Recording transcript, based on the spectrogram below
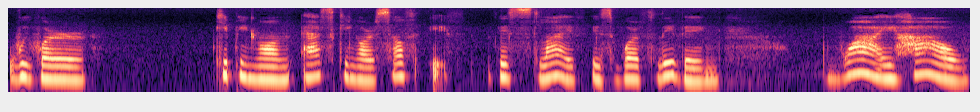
we were keeping on asking ourselves if this life is worth living. Why? How?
